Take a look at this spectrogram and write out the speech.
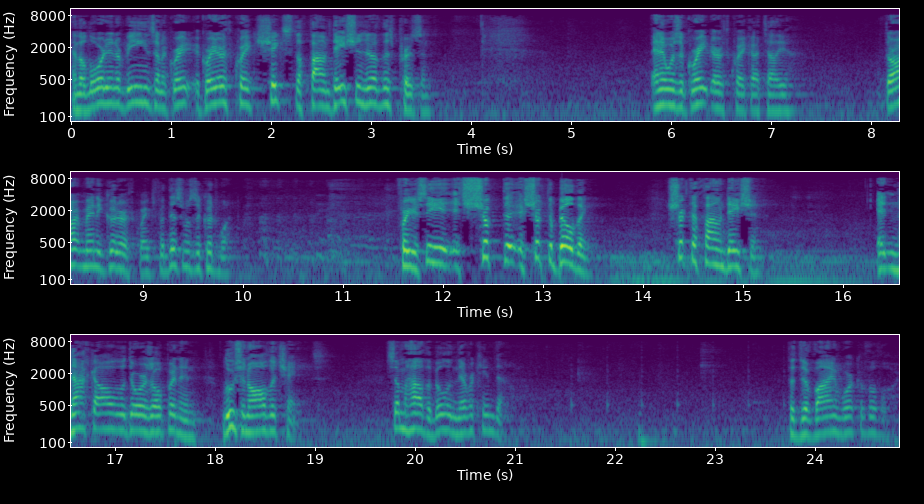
And the Lord intervenes, and a great, a great earthquake shakes the foundations of this prison. And it was a great earthquake, I tell you. There aren't many good earthquakes, but this was a good one. For you see, it shook the, it shook the building, shook the foundation. It knocked all the doors open and loosened all the chains. Somehow the building never came down. The divine work of the Lord.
